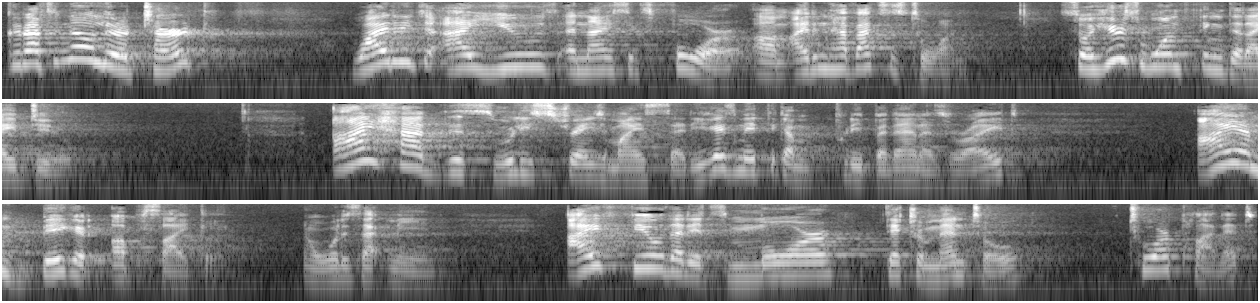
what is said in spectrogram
Good afternoon, little Turk. Why didn't I use a 964? Um, I didn't have access to one. So here's one thing that I do. I have this really strange mindset. You guys may think I'm pretty bananas, right? I am big at upcycling. And what does that mean? I feel that it's more detrimental to our planet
